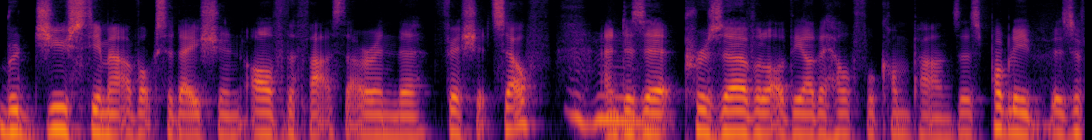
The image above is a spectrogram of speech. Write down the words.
reduce the amount of oxidation of the fats that are in the fish itself Mm-hmm. and does it preserve a lot of the other healthful compounds there's probably there's a,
